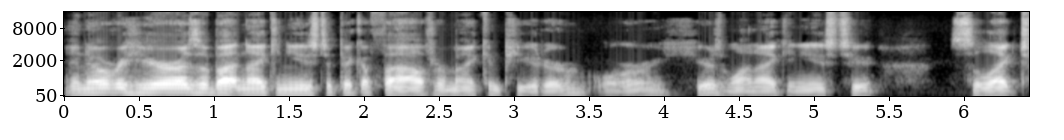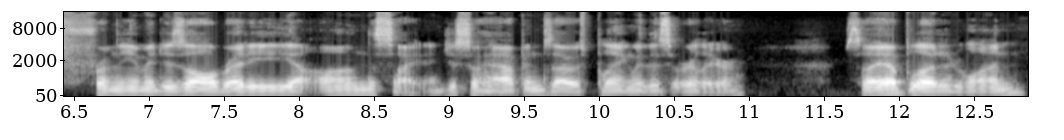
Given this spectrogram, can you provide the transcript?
And over here is a button I can use to pick a file from my computer, or here's one I can use to select from the images already on the site. And just so happens I was playing with this earlier. So I uploaded one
